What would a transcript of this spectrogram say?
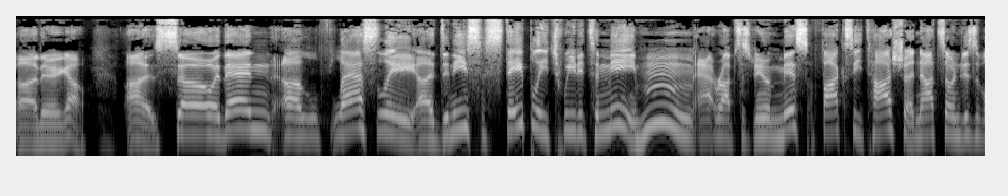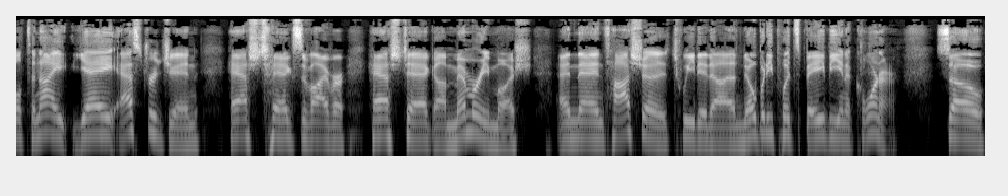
Uh, there you go. Uh, so then, uh, lastly, uh, Denise Stapley tweeted to me, hmm, at Rob Sister, Miss Foxy Tasha, not so invisible tonight. Yay, estrogen. Hashtag survivor. Hashtag uh, memory mush. And then Tasha tweeted, uh, nobody puts baby in a corner. So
